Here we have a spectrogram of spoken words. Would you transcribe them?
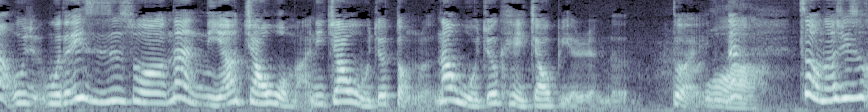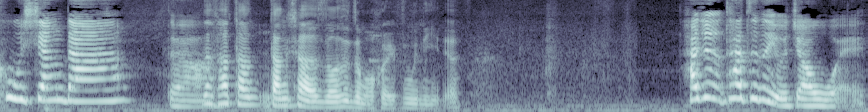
他我我的意思是说，那你要教我嘛，你教我我就懂了，那我就可以教别人了。对，那哇，这种东西是互相的、啊，对啊。那他当当下的时候是怎么回复你的？他就他真的有教我哎，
